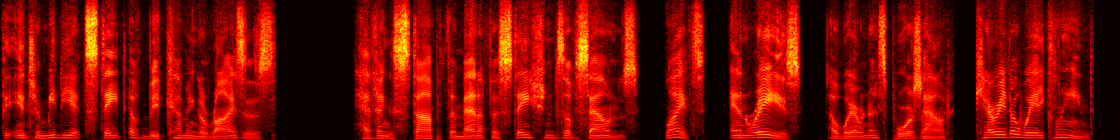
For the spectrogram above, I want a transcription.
the intermediate state of becoming arises. Having stopped the manifestations of sounds, lights, and rays, awareness pours out, carried away cleaned,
